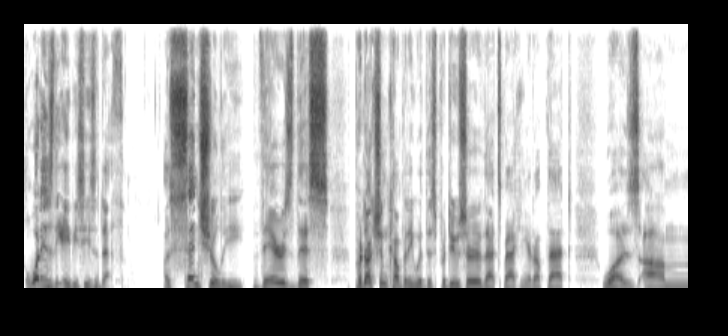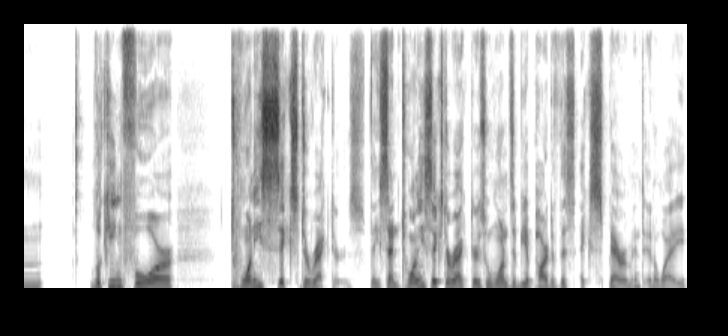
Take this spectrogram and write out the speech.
what is the ABCs of Death? Essentially, there's this production company with this producer that's backing it up that was um, looking for 26 directors. They sent 26 directors who wanted to be a part of this experiment in a way.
